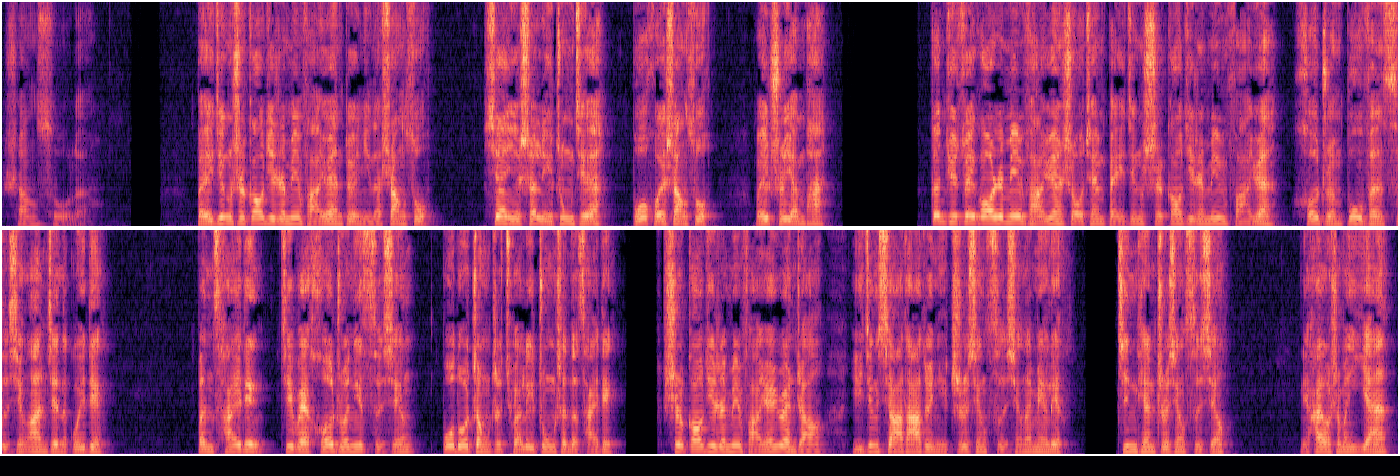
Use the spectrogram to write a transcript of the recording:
上诉了。北京市高级人民法院对你的上诉现已审理终结，驳回上诉，维持原判。根据最高人民法院授权北京市高级人民法院核准部分死刑案件的规定，本裁定即为核准你死刑。剥夺政治权利终身的裁定，市高级人民法院院长已经下达对你执行死刑的命令。今天执行死刑，你还有什么遗言？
